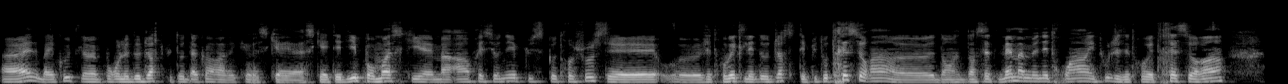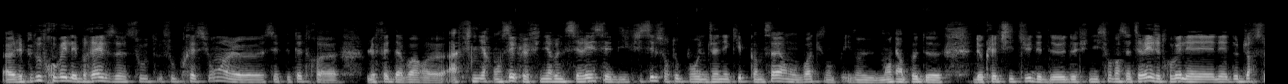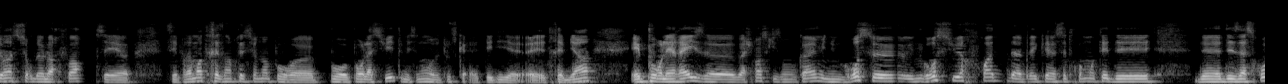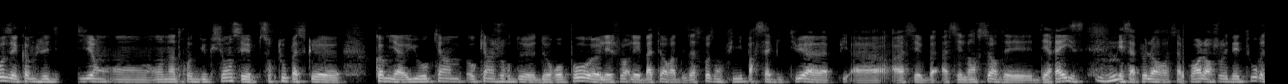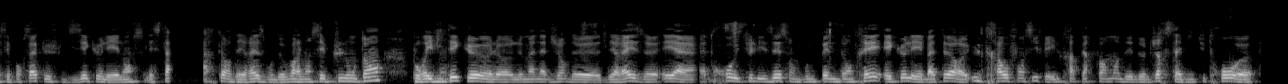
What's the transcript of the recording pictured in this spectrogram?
Ouais, bah écoute, pour le Dodgers, je suis plutôt d'accord avec euh, ce qui a, ce qui a été dit. Pour moi, ce qui m'a impressionné plus qu'autre chose, c'est euh, j'ai trouvé que les Dodgers étaient plutôt très sereins euh, dans, dans cette même à mener 3-1 et tout. Je les ai trouvés très sereins. Euh, j'ai plutôt trouvé les Braves sous, sous pression. Euh, c'est peut-être euh, le fait d'avoir à finir. On sait que finir une série c'est difficile, surtout pour une jeune équipe comme ça. On voit qu'ils ont ils ont manqué un peu de, de clutchitude et de, de finition dans cette série. J'ai trouvé les, les Dodgers sûrs de leur force. C'est c'est vraiment très impressionnant pour pour pour la suite. Mais sinon tout ce qui a été dit est, très bien. Et pour les Rays, bah, je pense qu'ils ont quand même une grosse une grosse sueur froide avec cette remontée des des, des Astros. Et comme je l'ai dit en, en, en introduction, c'est surtout parce que comme il y a eu aucun aucun jour de, de repos, euh, les joueurs les batteurs des Astros ont fini par s'habituer à, à, à, ces, à ces lanceurs des, des Rays Mhm. et ça peut leur ça pourra leur jouer des tours. Et c'est pour ça que je disais que les lance, les starters des Rays vont devoir lancer plus longtemps pour éviter que le, le manager de, des Rays ait à trop utiliser son bullpen d'entrée et que les batteurs ultra offensifs et ultra performants des Dodgers s'habituent trop euh,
